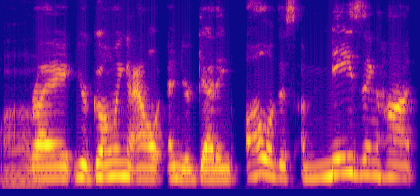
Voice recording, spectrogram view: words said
Wow. right? You're going out and you're getting all of this amazing hot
